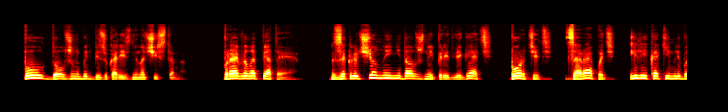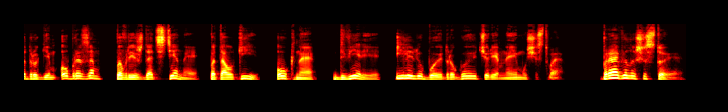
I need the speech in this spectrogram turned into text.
Пол должен быть безукоризненно чистым. Правило пятое. Заключенные не должны передвигать, портить, царапать или каким-либо другим образом повреждать стены, потолки, окна, двери или любое другое тюремное имущество. Правило шестое.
